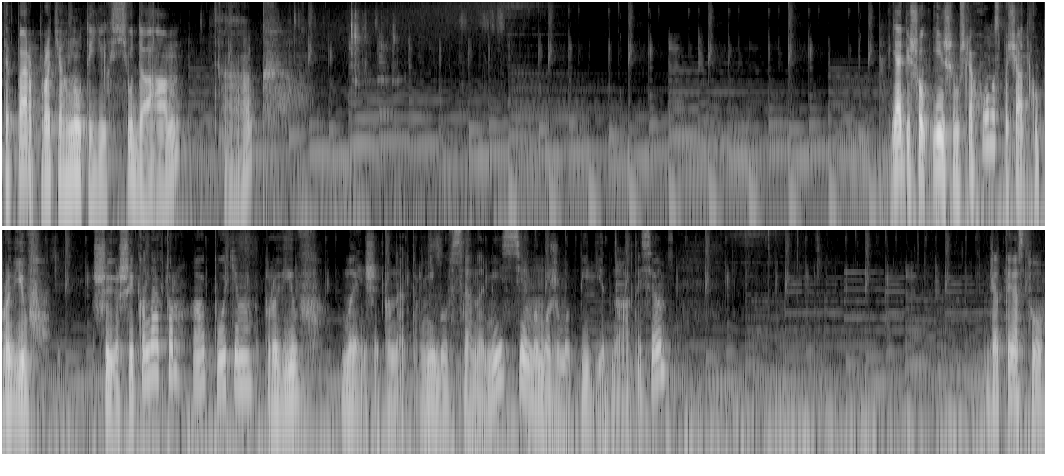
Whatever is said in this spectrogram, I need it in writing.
Тепер протягнути їх сюди. Так. Я пішов іншим шляхом. Спочатку провів ширший конектор, а потім провів менший конектор. Ніби все на місці, ми можемо під'єднатися. Для тесту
